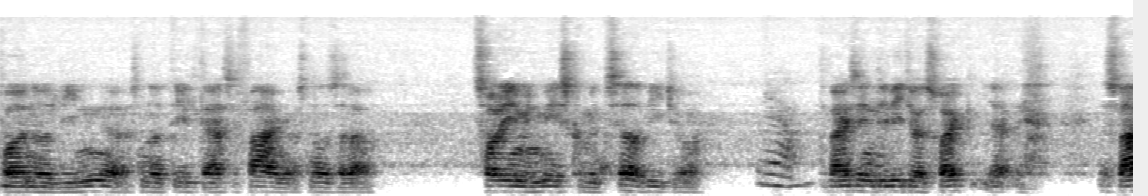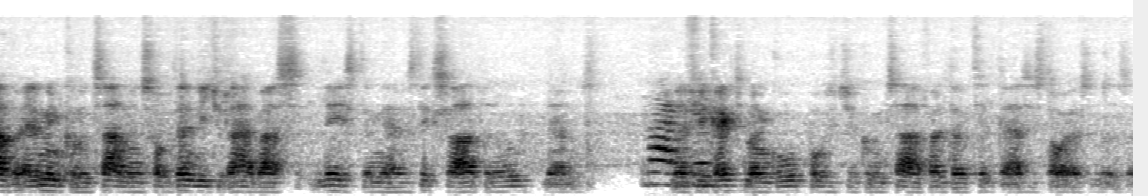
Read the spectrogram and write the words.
prøvet noget lignende og sådan noget, delt deres erfaringer og sådan noget, så der jeg tror, det er en af mine mest kommenterede videoer. ja. Det er faktisk en af de videoer, jeg ikke, jeg, jeg svarer på alle mine kommentarer, men jeg tror på den video, der har jeg bare læst dem, jeg har vist ikke svaret på nogen nærmest. Nej, Men jeg fik rigtig mange gode positive kommentarer, folk der har fortalt deres historie og så videre, så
